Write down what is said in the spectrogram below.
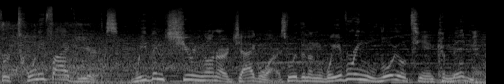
For 25 years, we've been cheering on our Jaguars with an unwavering loyalty and commitment.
